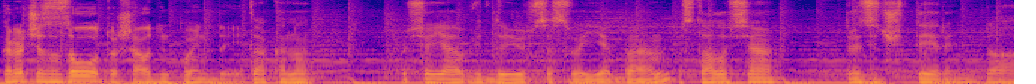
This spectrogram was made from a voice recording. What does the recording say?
Коротше, за золото ще один поінт дає. Так, а ну. Ось я віддаю все своє БМ. Осталося 34. Да,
